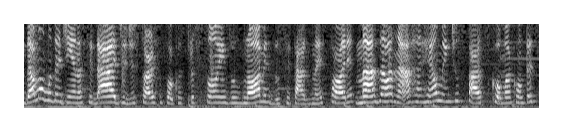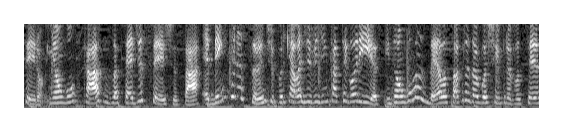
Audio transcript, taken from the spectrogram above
dá uma mudadinha na cidade, distorce um pouco as profissões, os nomes dos citados na história, mas ela narra realmente os fatos como aconteceram. Em alguns casos, até desfechos, tá? É bem interessante porque ela divide em categorias. Então, algumas delas, só para dar gostinho para você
